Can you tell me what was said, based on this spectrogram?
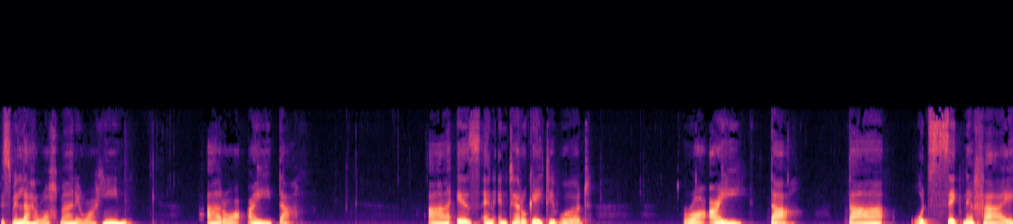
Bismillah ar-Rahman ar-Rahim. Ara'aita. A is an interrogative word. Ra'aita. Ta would signify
